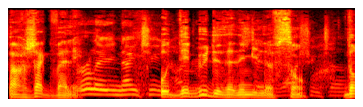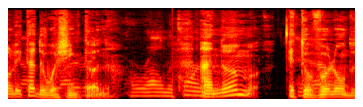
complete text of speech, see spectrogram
par Jacques Vallée, au début des années 1900, dans l'État de Washington. Un homme est au volant de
